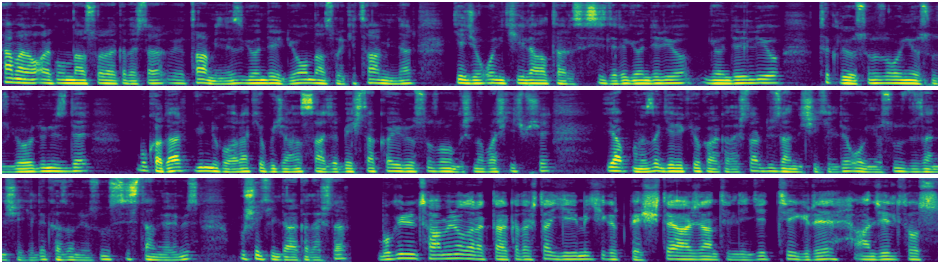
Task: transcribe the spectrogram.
Hemen ondan sonra arkadaşlar e, tahmininiz gönderiliyor. Ondan sonraki tahminler gece 12 ile 6 arası sizlere gönderiyor, gönderiliyor. Tıklıyorsunuz, oynuyorsunuz. Gördüğünüzde bu kadar günlük olarak yapacağınız sadece 5 dakika ayırıyorsunuz. Onun dışında başka hiçbir şey yapmanıza gerek yok arkadaşlar. Düzenli şekilde oynuyorsunuz, düzenli şekilde kazanıyorsunuz. Sistemlerimiz bu şekilde arkadaşlar. Bugünün tahmini olarak da arkadaşlar 22.45'te Arjantin Ligi Tigre Angelitos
